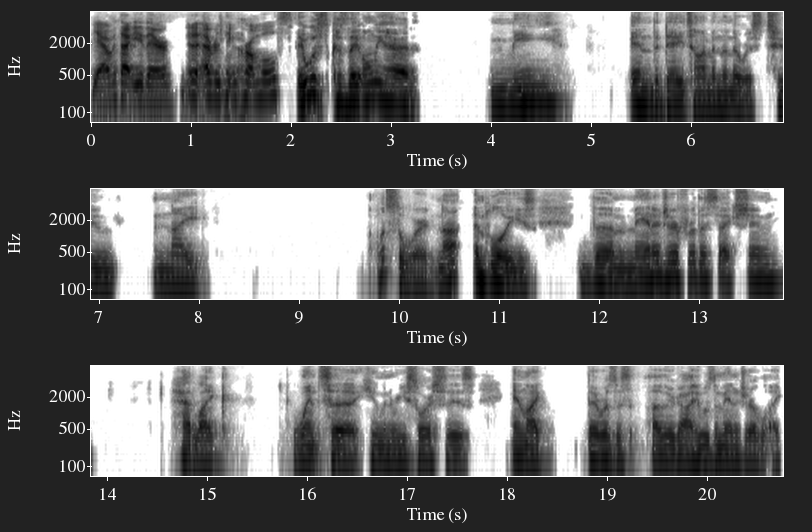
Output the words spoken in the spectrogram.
Yeah, without you there, everything Yeah. crumbles. It was because they only had me in the daytime, and then there was two night. What's the word? Not employees. The manager for the section had like went to human resources, and like there was this other guy who was the manager of like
